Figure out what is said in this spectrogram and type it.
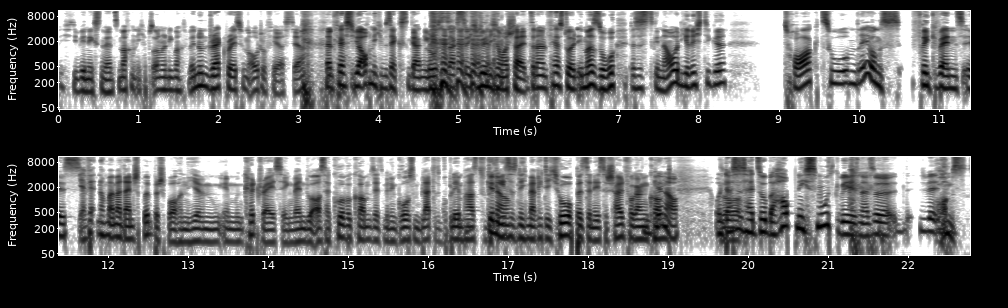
ich, die wenigsten werden es machen, ich habe es auch noch nie gemacht, wenn du einen Drag Race im Auto fährst, ja, dann fährst du ja auch nicht im sechsten Gang los und sagst so, ich will nicht nochmal schalten, sondern fährst du halt immer so, dass es genau die richtige Torque zu Umdrehungsfrequenz ist. Ja, wir hatten noch mal deinen Sprint besprochen hier im, im Crit Racing. Wenn du aus der Kurve kommst, jetzt mit dem großen Blatt das Problem hast, du Genau. drehst es nicht mehr richtig hoch, bis der nächste Schaltvorgang kommt. Genau. Und So. das ist halt so überhaupt nicht smooth gewesen. Also Rums,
